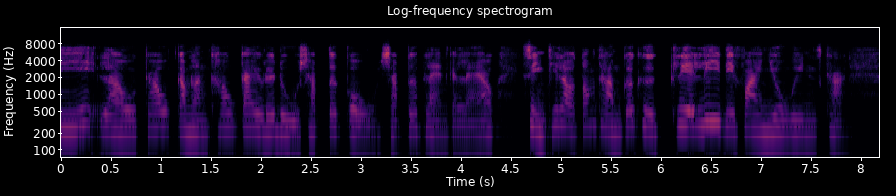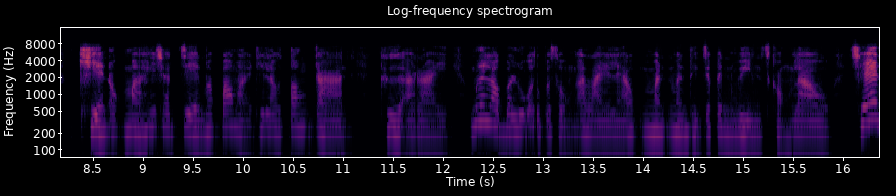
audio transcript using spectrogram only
นี้เราเข้ากำลังเข้าใกล้ฤดู chapter goal chapter plan กันแล้ว สิ่งที่เราต้องทำก็คือ clearly define your wins ค่ะ เขียนออกมาให้ชัดเจนว่าเป้าหมายที่เราต้องการคืออะไร เมื่อเราบรรลุวัตถุประสงค์อะไรแล้ว มันมันถึงจะเป็น wins ของเรา เช่น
